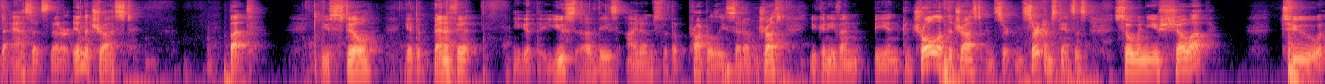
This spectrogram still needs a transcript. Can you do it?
the assets that are in the trust, but you still get to benefit. You get the use of these items with a properly set up trust. You can even be in control of the trust in certain circumstances. So when you show up to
